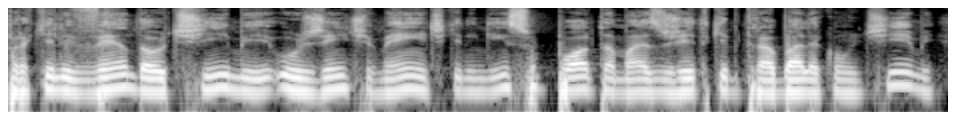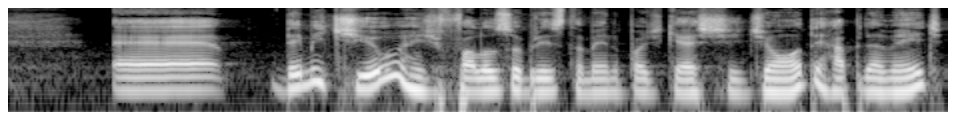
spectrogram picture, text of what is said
para que ele venda o time urgentemente, que ninguém suporta mais o jeito que ele trabalha com o time, é, demitiu, a gente falou sobre isso também no podcast de ontem, rapidamente,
